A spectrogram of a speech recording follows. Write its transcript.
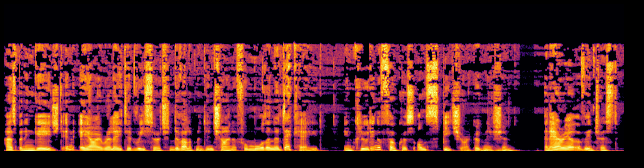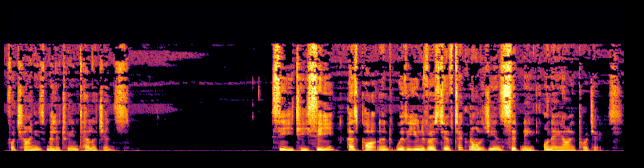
has been engaged in AI-related research and development in China for more than a decade, including a focus on speech recognition, an area of interest for Chinese military intelligence. CETC has partnered with the University of Technology in Sydney on AI projects.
